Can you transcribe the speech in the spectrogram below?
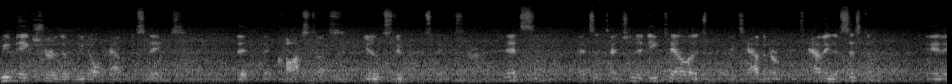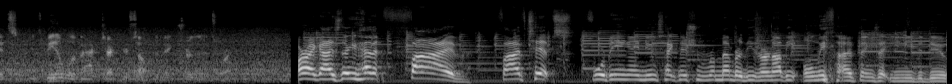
We make sure that we don't have mistakes that, that cost us, you know, the stupid mistakes. And it's that's attention to detail. It's it's having a it's having a system and it's it's being able to back check yourself to make sure that it's right. All right, guys, there you have it. Five five tips for being a new technician. Remember, these are not the only five things that you need to do.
